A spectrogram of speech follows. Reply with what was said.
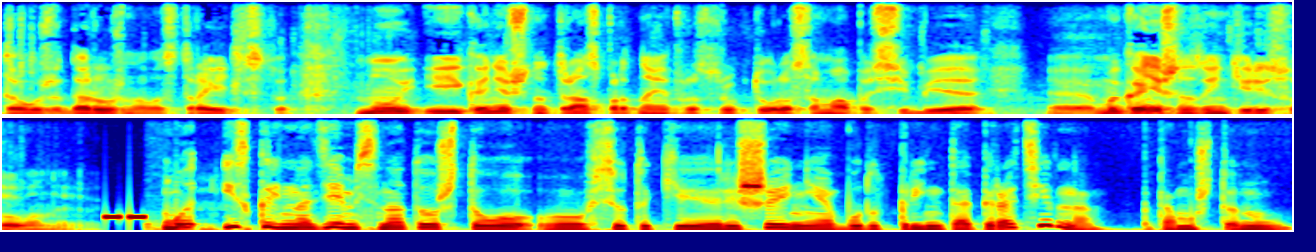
того же дорожного строительства. Ну и, конечно, транспортная инфраструктура сама по себе, э, мы, конечно, заинтересованы. Мы искренне надеемся на то, что э, все-таки решения будут приняты оперативно, потому что, ну,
